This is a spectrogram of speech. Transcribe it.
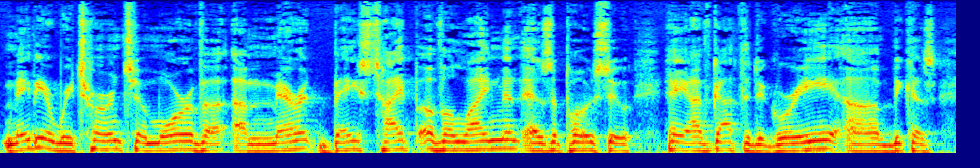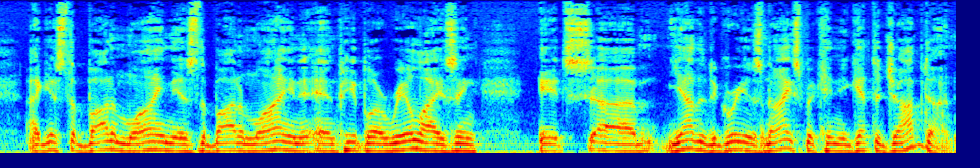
maybe a return to more of a, a merit based type of alignment as opposed to, hey, I've got the degree? Uh, because I guess the bottom line is the bottom line, and people are realizing it's, uh, yeah, the degree is nice, but can you get the job done?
